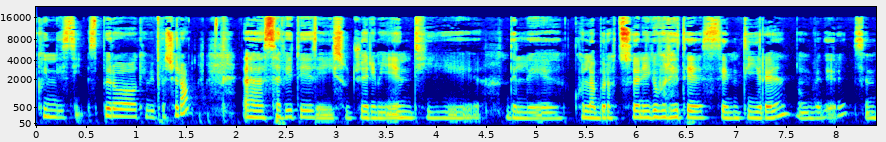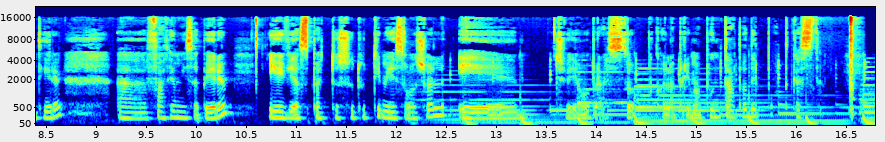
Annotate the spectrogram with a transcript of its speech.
Quindi sì, spero che vi piacerà. Eh, se avete dei suggerimenti, delle collaborazioni che volete sentire, non vedere, sentire, eh, fatemi sapere. Io vi aspetto su tutti i miei social e ci vediamo presto con la prima puntata del podcast.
